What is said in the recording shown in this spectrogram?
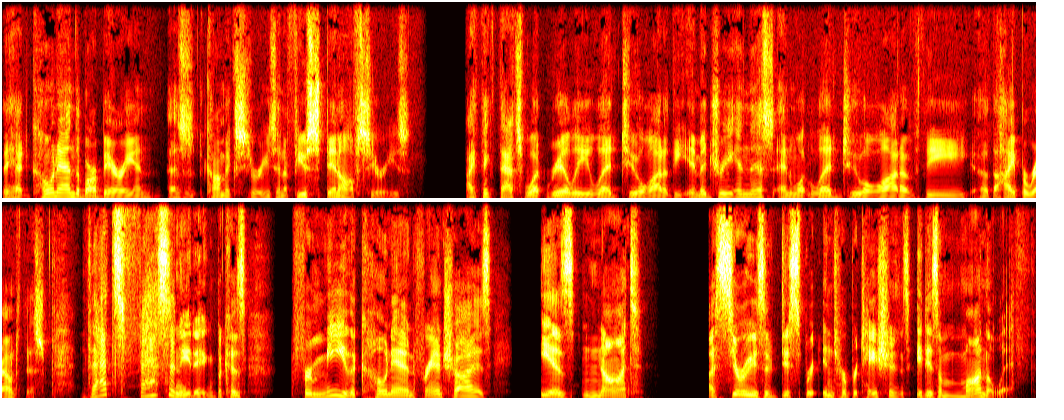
They had Conan the Barbarian as a comic series and a few spin off series. I think that's what really led to a lot of the imagery in this and what led to a lot of the uh, the hype around this. That's fascinating because for me, the Conan franchise is not a series of disparate interpretations. It is a monolith.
